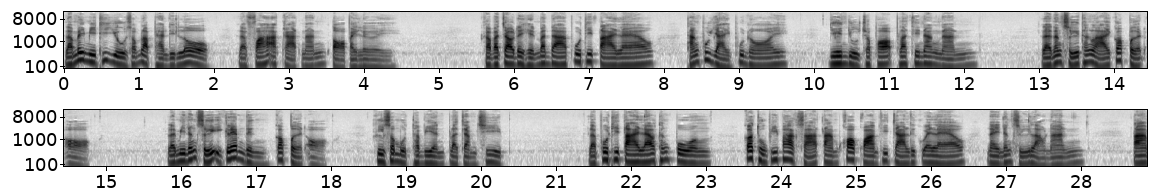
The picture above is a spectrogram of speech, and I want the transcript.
และไม่มีที่อยู่สำหรับแผ่นดินโลกและฟ้าอากาศนั้นต่อไปเลย ข้าพเจ้าได้เห็นบรรดาผู้ที่ตายแล้ว ทั้งผู้ใหญ่ผู้น้อย ยืนอยู่เฉพาะพระที่นั่งนั้น และหนังสือทั้งหลายก็เปิดออก และมีหนังสืออีกเล่มหนึ่งก็เปิดออก คือสมุดทะเบียนประจำชีพ และผู้ที่ตายแล้วทั้งปวง ก็ถูกพิพากษาตามข้อความที่จารึกไว้แล้ว ในหนังสือเหล่านั้น ตาม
